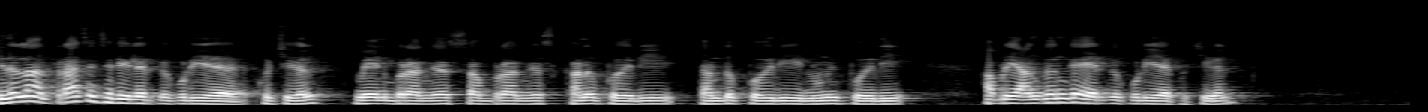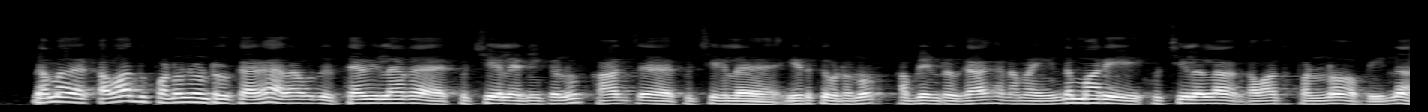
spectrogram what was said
இதெல்லாம் திராட்சை செடியில் இருக்கக்கூடிய குச்சிகள் மெயின் பிராஞ்சஸ் சப் பிராஞ்சஸ் கணுப்பகுதி தண்டுப்பகுதி நுனிப்பகுதி அப்படி அங்கங்கே இருக்கக்கூடிய குச்சிகள். நம்ம கவாத்து பண்ணணுன்றதுக்காக அதாவது தேவையில்லாத குச்சிகளை நீக்கணும் காஞ்ச குச்சிகளை எடுத்து விடணும் அப்படின்றதுக்காக நம்ம இந்த மாதிரி குச்சிகளெல்லாம் கவாத்து பண்ணோம் அப்படின்னா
